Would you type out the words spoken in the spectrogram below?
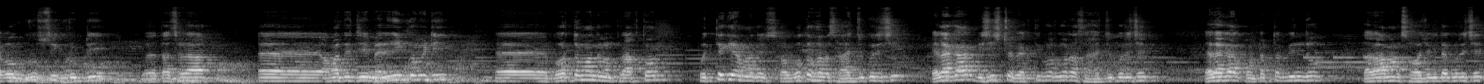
এবং গ্রুপ সি গ্রুপ ডি তাছাড়া আমাদের যে ম্যানেজিং কমিটি বর্তমান এবং প্রাক্তন, প্রত্যেকে আমাকে সর্বতভাবে সাহায্য করেছে। এলাকার বিশিষ্ট ব্যক্তিবর্গরা সাহায্য করেছেন। এলাকার কন্ট্রাক্টরবৃন্দ তারা আমাকে সহযোগিতা করেছেন।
